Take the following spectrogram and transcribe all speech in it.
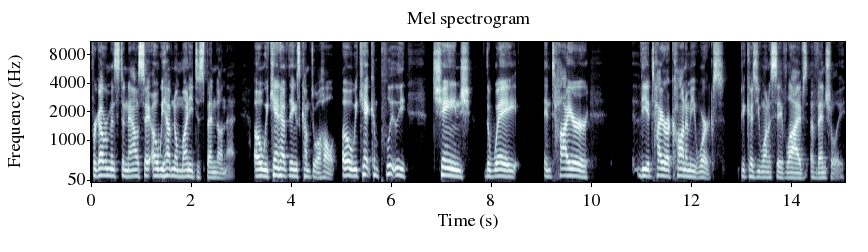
for governments to now say, oh, we have no money to spend on that. Oh, we can't have things come to a halt. Oh, we can't completely change the way entire the entire economy works because you want to save lives eventually.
